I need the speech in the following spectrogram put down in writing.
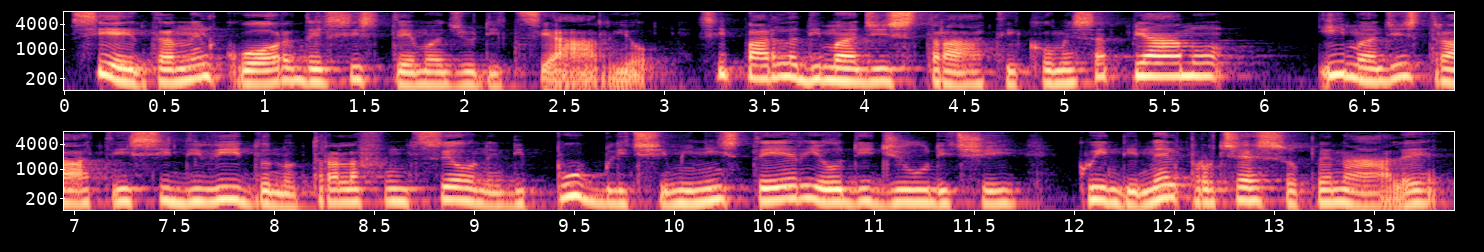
Si entra nel cuore del sistema giudiziario. Si parla di magistrati, come sappiamo i magistrati si dividono tra la funzione di pubblici ministeri o di giudici quindi nel processo penale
